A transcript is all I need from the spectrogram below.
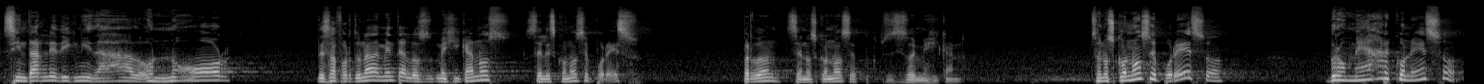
sin darle dignidad, honor. Desafortunadamente a los mexicanos se les conoce por eso. Perdón, se nos conoce, pues si soy mexicano. Se nos conoce por eso. Bromear con eso.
